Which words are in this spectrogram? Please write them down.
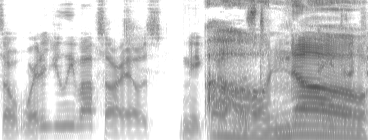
so where did you leave off? Sorry, I was. me Oh, no.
